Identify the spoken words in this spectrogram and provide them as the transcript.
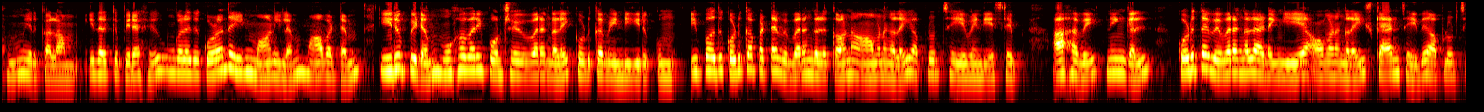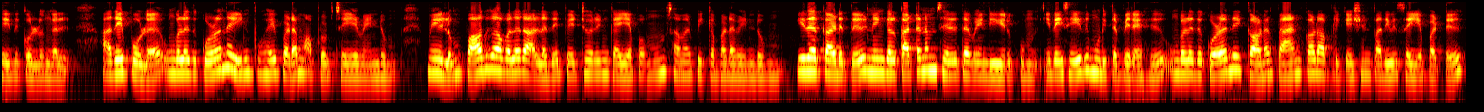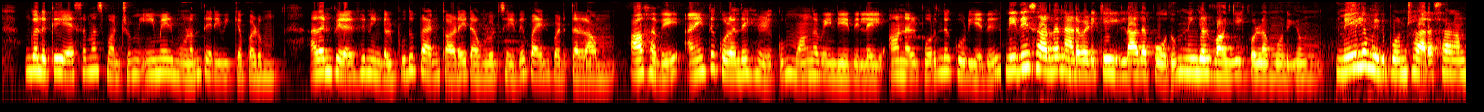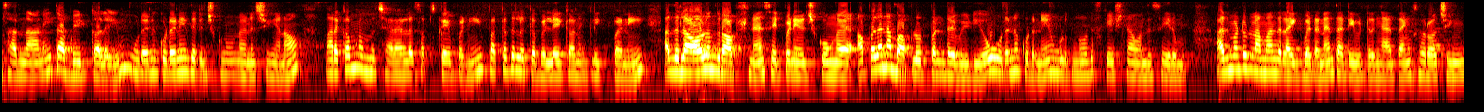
பெற்றோருடையதாகவும் இருக்கலாம். இதற்கு பிறகு உங்களது குழந்தையின் மாநிலம் மாவட்டம் இருப்பிடம் முகவரி போன்ற விவரங்களை கொடுக்க வேண்டியிருக்கும். இப்போது கொடுக்கப்பட்ட விவரங்களுக்கான ஆவணங்களை அப்லோட் செய்ய வேண்டிய ஸ்டெப் ஆகவே நீங்கள் கொடுத்த விவரங்கள் அடங்கிய ஆவணங்களை ஸ்கேன் செய்து அப்லோட் செய்து கொள்ளுங்கள். அதேபோல உங்களது குழந்தையின் புகைப்படம் அப்லோட் செய்ய வேண்டும். மேலும் பாதுகாவலர் அல்லது பெற்றோரின் கையொப்பமும் சமர்ப்பிக்கப்பட வேண்டும். இதற்கடுத்து நீங்கள் கட்டணம் செலுத்த வேண்டியிருக்கும். இதை செய்து முடித்த பிறகு உங்களது குழந்தைக்கான பேன் கார்டு அப்ளிகேஷன் பதிவு செய்யப்பட்டு உங்களுக்கு எஸ்எம்எஸ் மற்றும் இமெயில் மூலம் தெரிவிக்கப்படும். அதன் பிறகு நீங்கள் புது பேன் கார்டை டவுன்லோட் செய்து பயன்படுத்தலாம். ஆகவே அனைத்து குழந்தைகளுக்கும் வாங்க வேண்டியதில்லை. ஆனால் பொருந்தக்கூடியது நிதி சார்ந்த நடவடிக்கை இல்லாத போதும் நீங்கள் வாங்கிக் கொள்ள முடியும். மேலும் இது போன்ற அரசாங்கம் சார்ந்த அனைத்து அப்டேட்களையும் உடனுக்குடனே தெரிஞ்சுக்கணும்னு நினச்சிங்கன்னா மறக்காம நம்ம சேனலை சப்ஸ்கிரைப் பண்ணி பக்கத்தில் இருக்க பெல்லைக்கான கிளிக் பண்ணி அதில் ஆளுங்கிற ஆப்ஷனை செட் பண்ணி வச்சுக்கோங்க. அப்போ தான் நம்ம அப்லோட் பண்ணுற வீடியோ உடனுக்குடனே உங்களுக்கு நோட்டிஃபிகேஷனாக வந்து சேரும். அது மட்டும் இல்லாமல் அந்த லைக் பட்டனை தட்டி விட்டுருங்க. தேங்க்ஸ் ஃபார் வாட்சிங்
